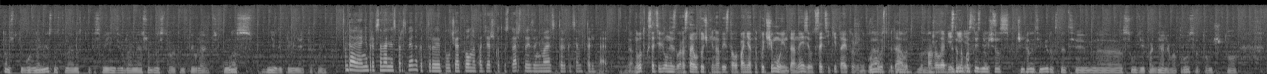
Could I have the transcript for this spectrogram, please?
Там все-таки горная местность, наверное, какие-то свои индивидуальные особенности в этом проявляются. У нас негде применять такой Да, и они профессиональные спортсмены, которые получают полную поддержку от государства и занимаются только тем, что летает. Да, ну вот, кстати, Вилнис расставил точки над «и», стало понятно, почему Индонезия. Вот, кстати, Китай тоже неплохо да, выступил. Да, да, вот, да. вот, пожалуй, объяснение. Это на последнем сейчас чемпионате мира, кстати, судьи подняли вопрос о том, что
